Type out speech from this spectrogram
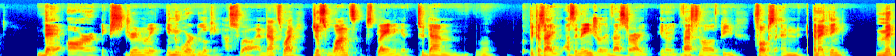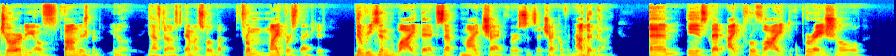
They are extremely inward looking as well. And that's why just once explaining it to them, because I, as an angel investor, I, you know, invest in people, folks. And, and I think majority of founders, but, you know, you have to ask them as well. But from my perspective, the reason why they accept my check versus a check of another guy um, is that I provide operational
